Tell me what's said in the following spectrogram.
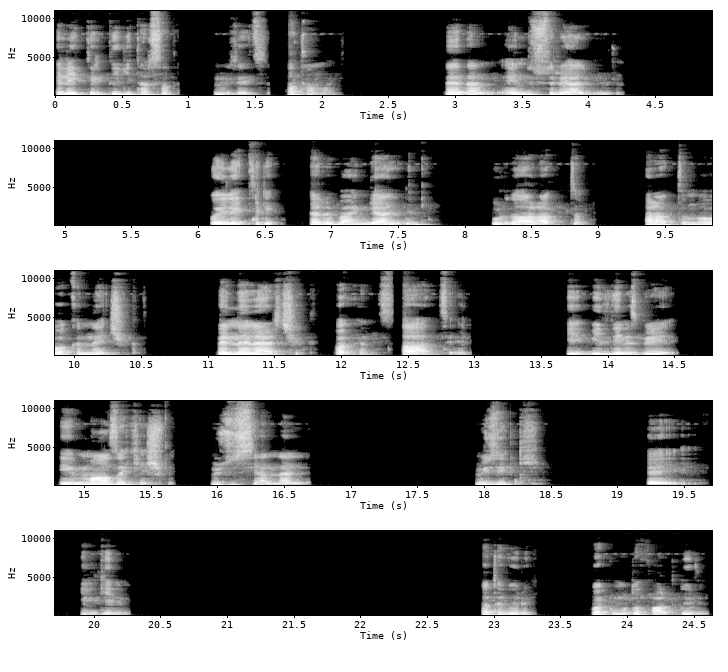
elektrikli gitar satabilir Etsy? Satamayız. Neden? Endüstriyel bir ürün. Bu elektrik gitarı ben geldim. Burada arattım. Arattığımda bakın ne çıktı. Ve neler çıktı. Bakın saat. Bildiğiniz bir, bir mağaza keşfeti. Müzisyenlerle. Müzik ile ilgili. Kategori. Bakın burada farklı ürün.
